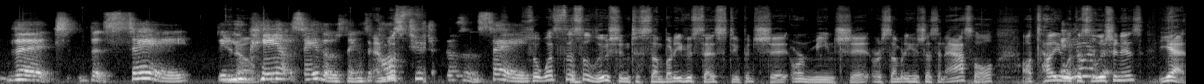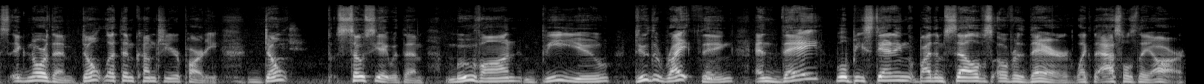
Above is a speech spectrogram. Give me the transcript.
that that say You know. can't say those things. The Constitution doesn't say. So what's the solution to somebody who says stupid shit or mean shit or somebody who's just an asshole? I'll tell you what the solution is. Yes, ignore them. Don't let them come to your party. Don't associate with them. Move on, be you, do the right thing, and they will be standing by themselves over there like the assholes they are.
